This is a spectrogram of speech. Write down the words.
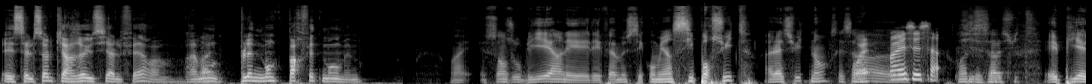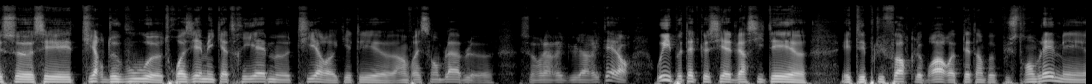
et c'est le seul qui a réussi à le faire, vraiment pleinement, parfaitement même. Ouais, sans oublier hein, les, les, fameuses, c'est combien 6 poursuites à la suite, non C'est ça Ouais, euh, c'est ça. Ouais, c'est ça. La suite. Et puis euh, ce, ces tirs debout, euh, troisième et quatrième tir qui étaient invraisemblables sur la régularité. Alors oui, peut-être que si l'adversité était plus forte, le bras aurait peut-être un peu plus tremblé, mais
